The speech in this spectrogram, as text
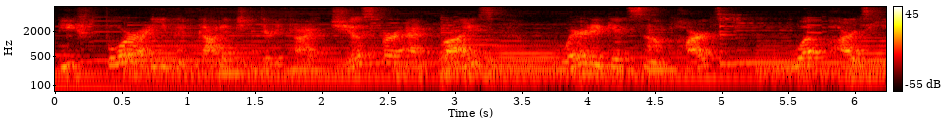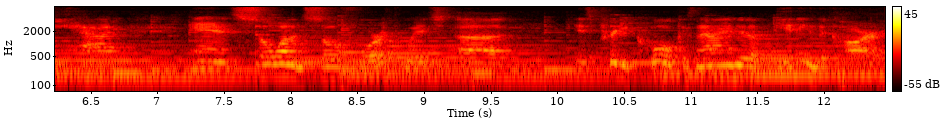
before I even got a G35, just for advice, where to get some parts, what parts he had, and so on and so forth, which uh, is pretty cool because now I ended up getting the car,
